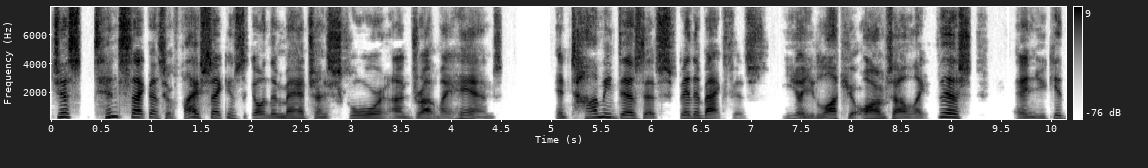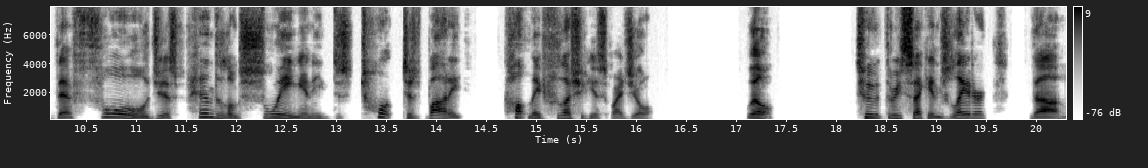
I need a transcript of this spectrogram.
just 10 seconds or five seconds to go in the match, I score, I drop my hands. And Tommy does that spinning back fist. You know, you lock your arms out like this, and you get that full just pendulum swing and he just torqued his body, caught me flush against my jaw. Well, two, three seconds later, the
